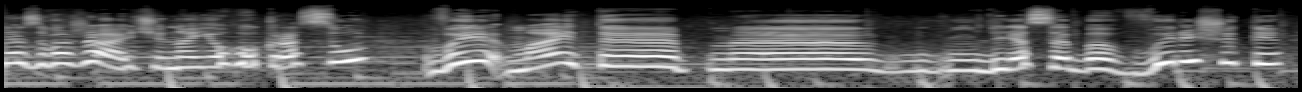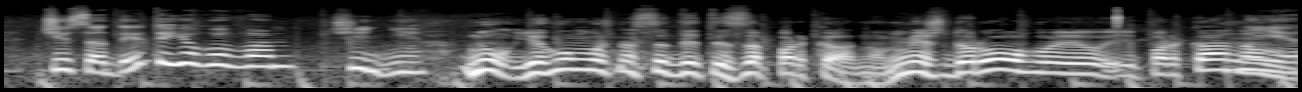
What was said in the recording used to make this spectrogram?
незважаючи на його красу, ви маєте е, для себе вирішити, чи садити його вам, чи ні. Ну, його можна садити за парканом. Між дорогою і парканом, Ні,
